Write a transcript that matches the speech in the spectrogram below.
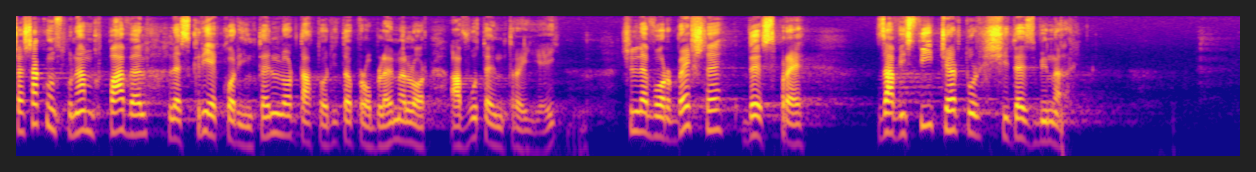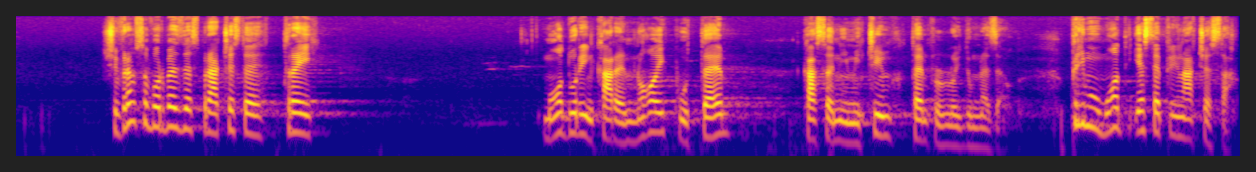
Și așa cum spuneam, Pavel le scrie corintenilor datorită problemelor avute între ei și le vorbește despre zavistii, certuri și dezbinări. Și vreau să vorbesc despre aceste trei moduri în care noi putem ca să nimicim templul lui Dumnezeu. Primul mod este prin acesta.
